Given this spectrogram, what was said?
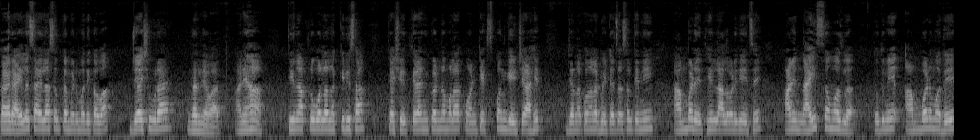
काय राहिलं सायला असेल कमेंटमध्ये कवा जय शिवराय धन्यवाद. आणि हा तीन ऑक्टोबरला नक्की दिसा. त्या शेतकऱ्यांकडनं मला कॉन्टॅक्ट पण घ्यायचे आहेत. ज्यांना कोणाला भेटायचं असेल त्यांनी आंबड येथे लालवाडी द्यायचे. आणि नाहीच समजलं तर तुम्ही आंबडमध्ये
